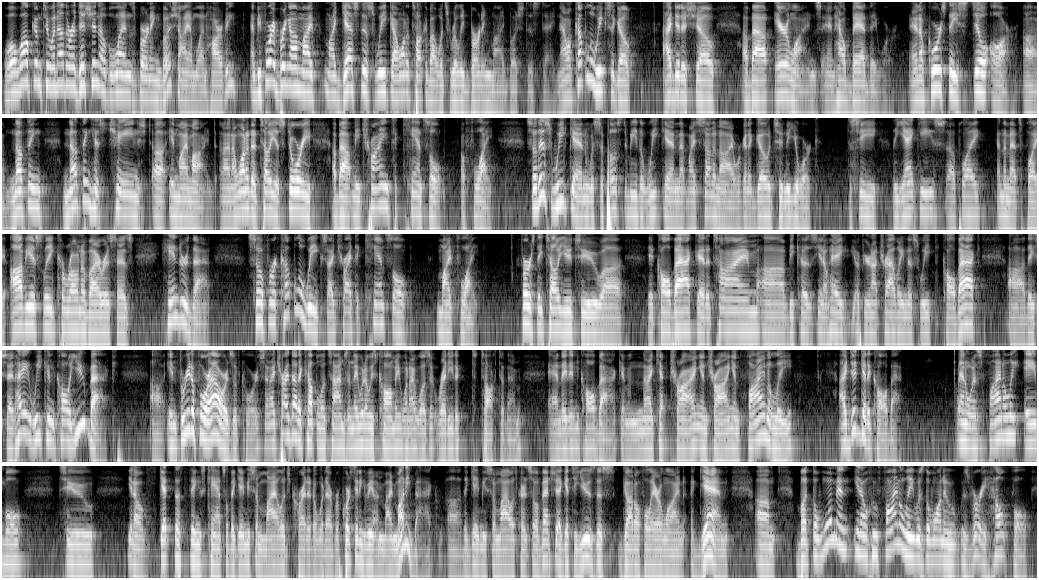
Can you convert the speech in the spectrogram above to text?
Well, welcome to another edition of Len's Burning Bush. I am Len Harvey. And before I bring on my, my guest this week, I want to talk about what's really burning my bush this day. Now, a couple of weeks ago, I did a show about airlines and how bad they were. And of course, they still are. Uh, nothing, nothing has changed uh, in my mind. And I wanted to tell you a story about me trying to cancel a flight. So this weekend was supposed to be the weekend that my son and I were going to go to New York to see the Yankees uh, play and the Mets play. Obviously, coronavirus has hindered that. So for a couple of weeks, I tried to cancel my flight. First, they tell you to uh, call back at a time uh, because, you know, hey, if you're not traveling this week, call back. Uh, they said, hey, we can call you back. Uh, in three to four hours, of course. And I tried that a couple of times, and they would always call me when I wasn't ready to, to talk to them and they didn't call back. And then I kept trying and trying. And finally, I did get a call back and was finally able to, you know, get the things canceled. They gave me some mileage credit or whatever. Of course, they didn't give me my money back. Uh, they gave me some mileage credit. So eventually I get to use this god awful airline again. Um, but the woman, you know, who finally was the one who was very helpful,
